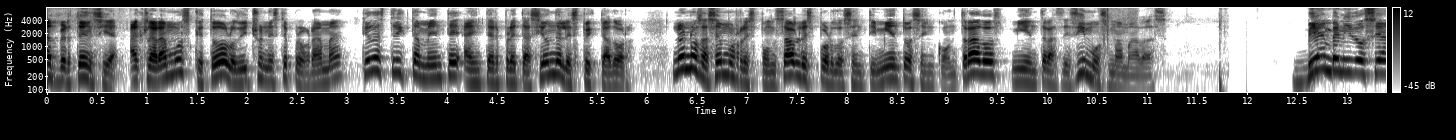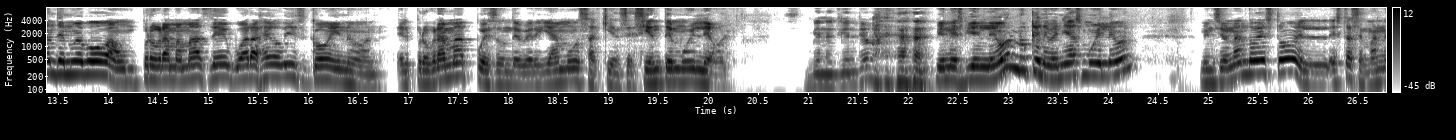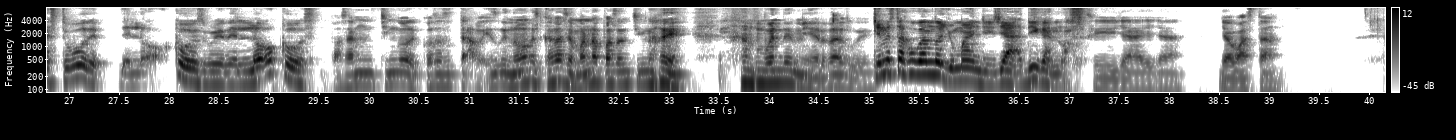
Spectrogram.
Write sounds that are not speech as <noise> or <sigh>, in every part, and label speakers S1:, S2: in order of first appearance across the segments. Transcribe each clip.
S1: Advertencia, aclaramos que todo lo dicho en este programa queda estrictamente a interpretación del espectador. No nos hacemos responsables por los sentimientos encontrados mientras decimos mamadas. Bienvenidos sean de nuevo a un programa más de What the Hell is Going On, el programa pues donde veríamos a quien se siente muy león.
S2: ¿Vienes bien, León? <laughs>
S1: ¿Vienes bien león? ¿No que venías muy león? Mencionando esto, el, esta semana estuvo de, de locos, güey, de locos.
S2: Pasaron un chingo de cosas otra vez, güey. No <laughs> cada semana pasa un chingo de. <laughs> un buen de mierda, güey.
S1: ¿Quién está jugando Yumanji? Ya, díganos.
S2: Sí, ya, ya, ya. Ya basta.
